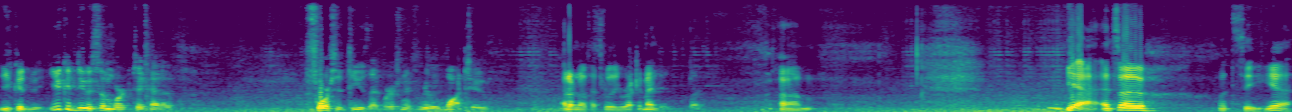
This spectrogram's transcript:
you could you could do some work to kind of force it to use that version if you really want to. I don't know if that's really recommended, but um, Yeah, and so let's see. Yeah,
